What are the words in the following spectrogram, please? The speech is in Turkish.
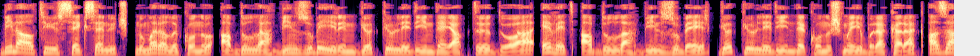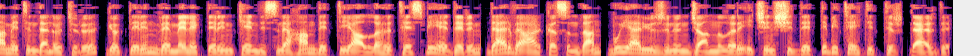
1683, numaralı konu, Abdullah bin Zubeyr'in gök gürlediğinde yaptığı dua, evet, Abdullah bin Zubeyr, gök gürlediğinde konuşmayı bırakarak, azametinden ötürü, göklerin ve meleklerin kendisine hamd ettiği Allah'ı tesbih ederim, der ve arkasından, bu yeryüzünün canlıları için şiddetli bir tehdittir, derdi.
